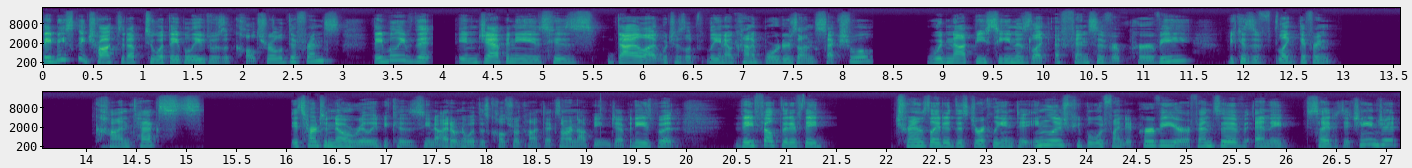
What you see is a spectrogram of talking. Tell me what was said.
They basically chalked it up to what they believed was a cultural difference. They believed that in Japanese his dialogue, which is you know, kind of borders on sexual, would not be seen as like offensive or pervy because of like different contexts it's hard to know really because you know I don't know what this cultural context are not being Japanese, but they felt that if they translated this directly into English, people would find it pervy or offensive, and they decided to change it.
